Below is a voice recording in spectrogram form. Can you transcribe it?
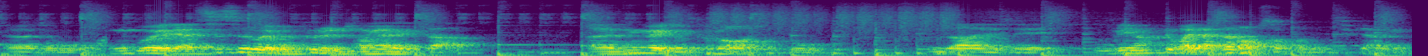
그래가지고 공부에 대한 스스로의 목표를 좀 정해야겠다 라는 생각이 좀 들어가지고 나는 이제 우리 학교가 야자는 없었거든 특이하게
